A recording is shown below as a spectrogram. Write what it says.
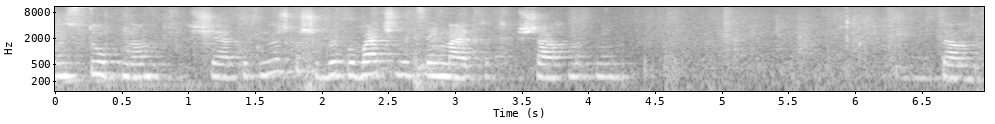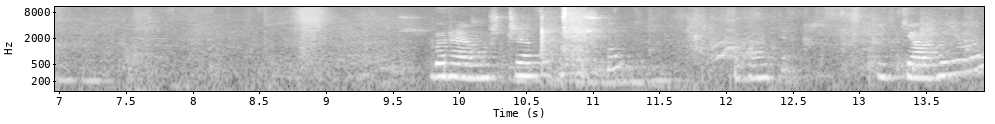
Наступна ще коклюшка, щоб ви побачили цей метод шахматний. Так. Беремо ще коклюшку. Давайте. Відтягуємо.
